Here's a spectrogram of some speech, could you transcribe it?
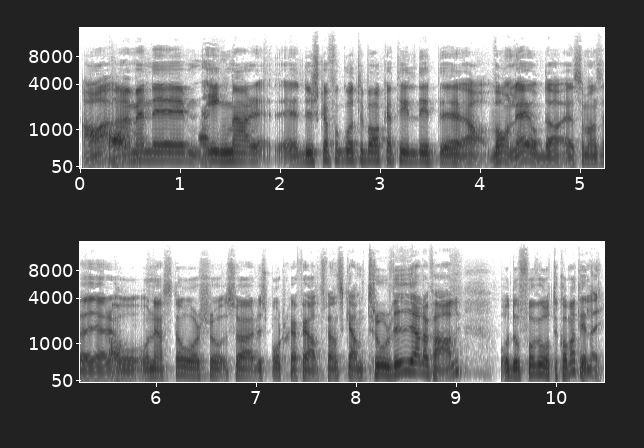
Ja, Ja. men eh, Ingmar, eh, du ska få gå tillbaka till ditt eh, ja, vanliga jobb då, eh, som man säger. Och, och nästa år så, så är du sportchef i Allsvenskan, tror vi i alla fall. Och då får vi återkomma till dig.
